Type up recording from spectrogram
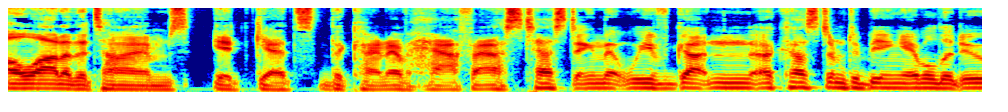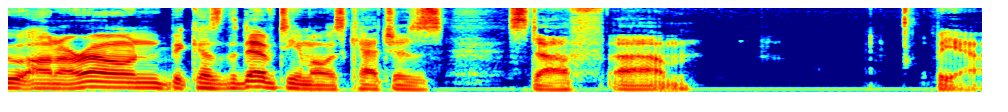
a lot of the times it gets the kind of half-ass testing that we've gotten accustomed to being able to do on our own because the dev team always catches stuff. Um, but yeah.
